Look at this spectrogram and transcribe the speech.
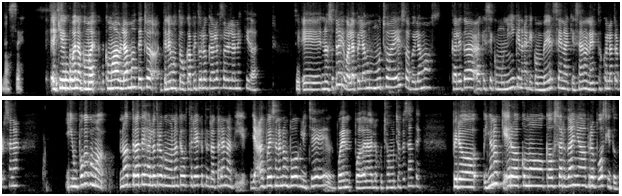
no sé. Es que, bueno, como, como hablamos, de hecho, tenemos todo un capítulo que habla sobre la honestidad. Eh, nosotros igual apelamos mucho a eso, apelamos, Caleta, a que se comuniquen, a que conversen, a que sean honestos con la otra persona. Y un poco como, no trates al otro como no te gustaría que te trataran a ti. Ya puede sonar un poco cliché, pueden, pueden haberlo escuchado muchas veces antes, pero yo no quiero como causar daño a propósito.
